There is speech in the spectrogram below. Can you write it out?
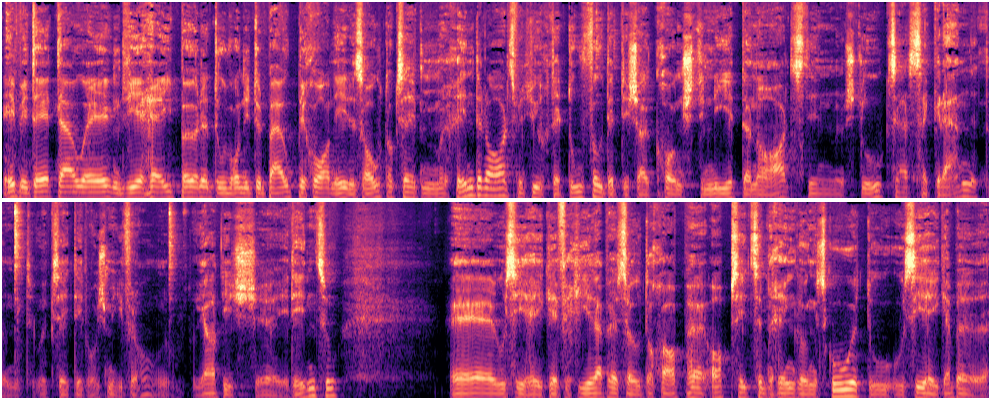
Ich bin dort auch irgendwie heimgebürgt und als ich durch Belp bekam, habe ich ein Auto gesehen beim Kinderarzt. Wir sind natürlich dort rauf und dort ist ein konsternierter Arzt im Stuhl gesessen, gerannt und und gesagt, wo ist meine Frau? Ja, die ist äh, in Insel. Äh, und sie haben einfach hier eben, soll doch ab, absitzen, dem Kind ging es gut. Und, und sie haben eben äh,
